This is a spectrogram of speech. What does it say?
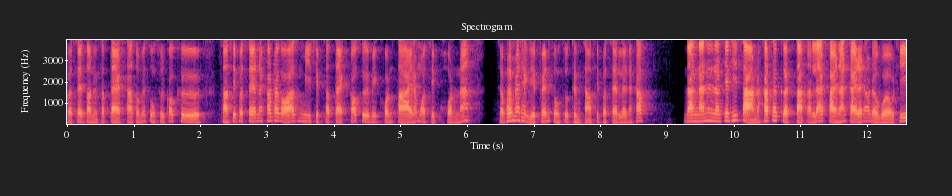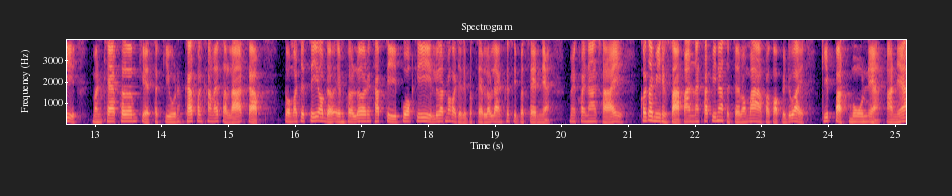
3%ต่อ 1 สแต็กสะสมให้สูงสุดก็คือ 30%นะครับ ถ้าเกิดว่ามี 10 สแต็กก็คือมีคนตายทั้งหมด 10 คนนะ จะเพิ่ม Attack Defense สูงสุดถึง 30%เลยนะครับ ดังนั้นในดันเจียนที่ 3 นะครับ ถ้าเกิดตัดอันแรกไปนะ Guidance of the World ที่มันแค่เพิ่มเกรดสกิลนะครับค่อนข้างไร้สาระกับตัว Majesty of the Emperor นะครับ ตีพวกที่เลือดมากกว่า 70%แล้วแรงขึ้น 10%เนี่ย ไม่ค่อยน่าใช้ ก็จะมีถึง 3 อันนะครับ ที่น่าสนใจมาก ๆ ประกอบไปด้วยกิฟต์ปัดมูลเนี่ย อันเนี้ย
